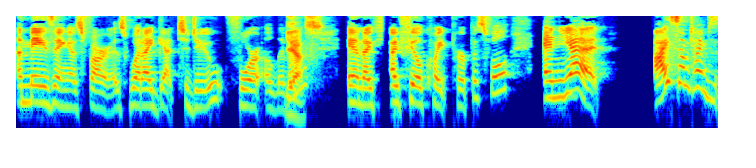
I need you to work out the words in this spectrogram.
amazing as far as what I get to do for a living. Yes. And I I feel quite purposeful. And yet I sometimes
